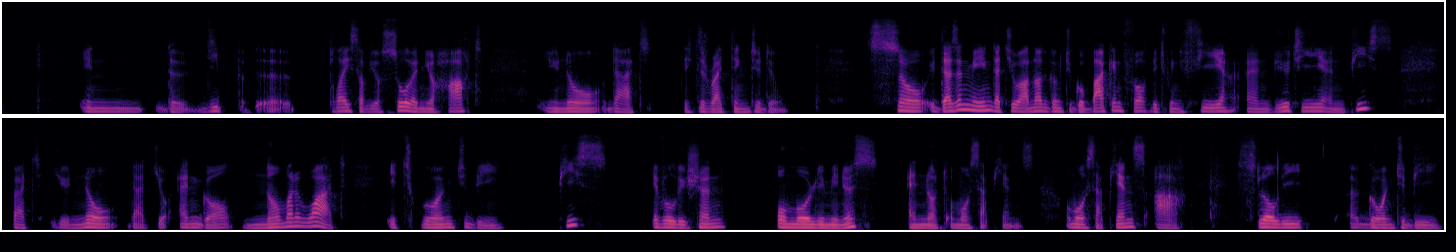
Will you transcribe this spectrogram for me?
in the deep uh, place of your soul and your heart. You know that it's the right thing to do. So it doesn't mean that you are not going to go back and forth between fear and beauty and peace, but you know that your end goal, no matter what, it's going to be peace, evolution, homo luminous, and not Homo sapiens. Homo sapiens are slowly uh, going to be,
